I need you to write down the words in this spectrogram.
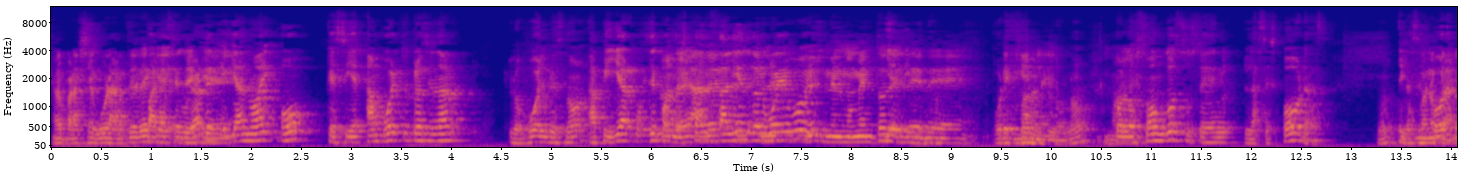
para asegurarte de, para que, asegurarte de que... ya no hay, o que si han vuelto a eclosionar, los vuelves, ¿no? A pillar, como dice, cuando están saliendo el huevo. En, el momento de, Por ejemplo, ¿no? Con los hongos suceden las esporas. Y las esporas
